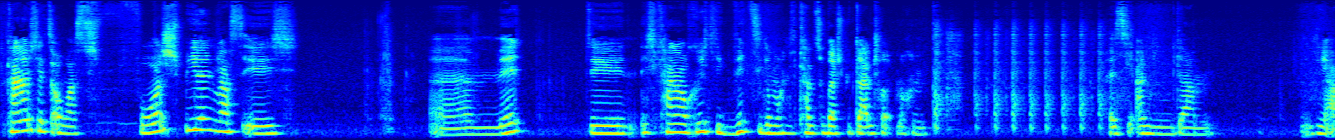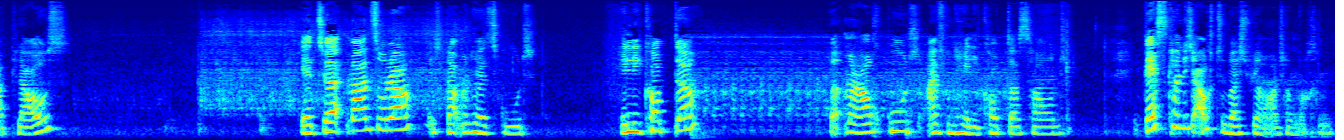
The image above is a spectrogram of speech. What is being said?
Ich kann euch jetzt auch was vorspielen, was ich äh, mit den. Ich kann auch richtig witzige machen. Ich kann zum Beispiel Gunshot machen. Heißt sie an wie ein Gun. Hier Applaus. Jetzt hört man es, oder? Ich glaube, man hört es gut. Helikopter. Hört man auch gut. Einfach ein Helikopter-Sound. Das kann ich auch zum Beispiel am Anfang machen.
